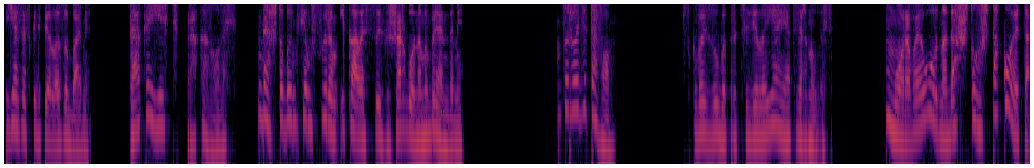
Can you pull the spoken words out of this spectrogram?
Я заскрипела зубами. Так и есть, прокололась. Да, чтобы им всем сыром икалось с их жаргоном и брендами. «Вроде того». Сквозь зубы процедила я и отвернулась. «Моровая урна, да что ж такое-то?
